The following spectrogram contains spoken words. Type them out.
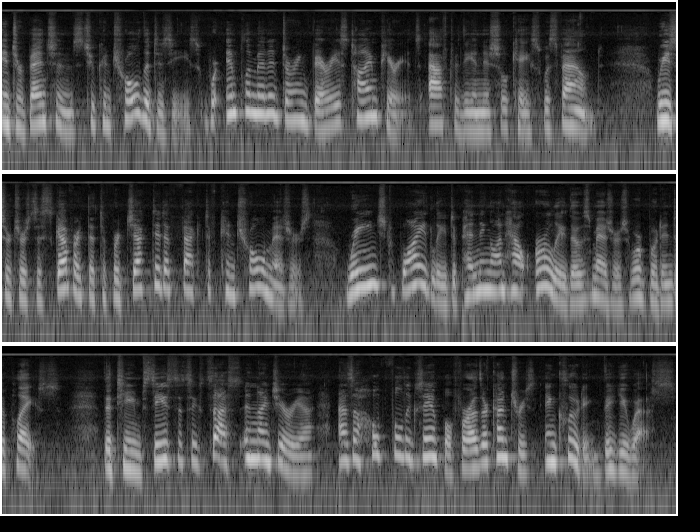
Interventions to control the disease were implemented during various time periods after the initial case was found. Researchers discovered that the projected effect of control measures ranged widely depending on how early those measures were put into place. The team sees the success in Nigeria as a hopeful example for other countries, including the U.S.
